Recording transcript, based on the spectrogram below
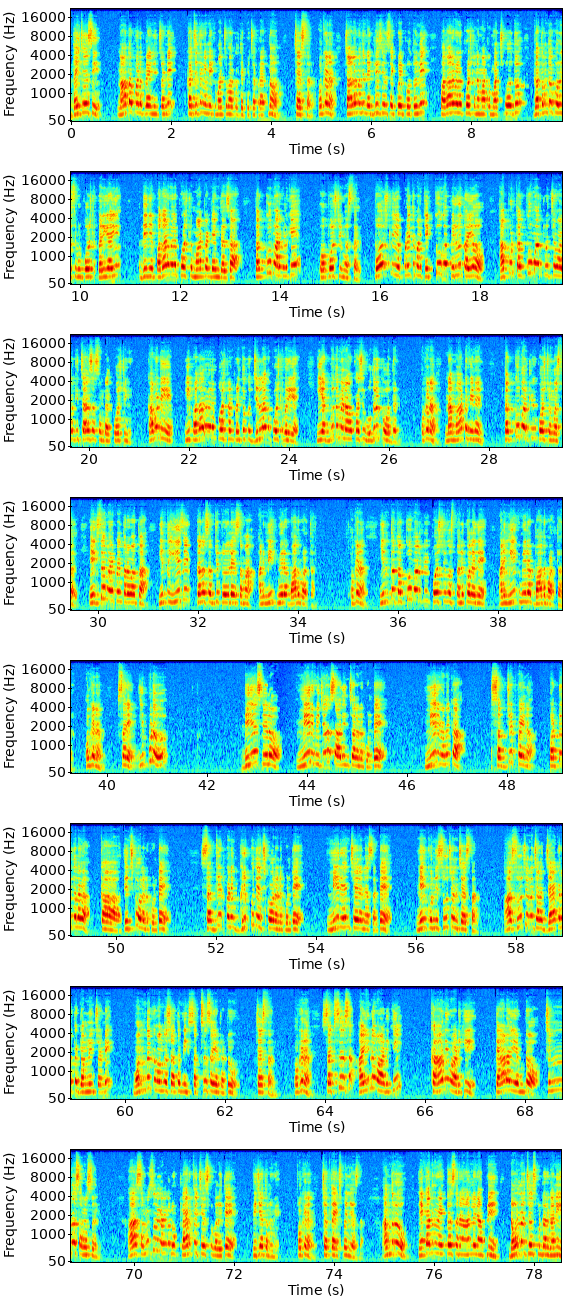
దయచేసి నాతో పాటు ప్రయాణించండి. ఖచ్చితంగా మీకు మంచి మార్కులు తెప్పించే ప్రయత్నం చేస్తాను. ఓకేనా? చాలా మంది నెగ్లిజెన్స్ ఎక్కువైపోతుంది. పదహారు వేల పోస్టులు అనే మాట మర్చిపోవద్దు. గతంతో పోలిసి ఇప్పుడు పోస్టులు పెరిగాయి. దీన్ని పదహారు వేల పోస్టులు మాట అంటే ఏం తెలుసా? తక్కువ మార్కులకి ఓ పోస్టింగ్ వస్తుంది. పోస్టులు ఎప్పుడైతే మనకి ఎక్కువగా పెరుగుతాయో అప్పుడు తక్కువ మార్కులు వచ్చే వాళ్ళకి ఛాన్సెస్ ఉంటాయి పోస్టింగ్. కాబట్టి ఈ పదహారు వేల పోస్టులు ప్రతి ఒక్క జిల్లాకు పోస్టులు పెరిగాయి. ఈ అద్భుతమైన అవకాశం వదులుకోవద్దండి. ఓకేనా? నా మాట వినండి. తక్కువ మార్కులకి పోస్టింగ్ వస్తుంది ఎగ్జామ్ అయిపోయిన తర్వాత ఇంత ఈజీ గల సబ్జెక్ట్ వదిలేస్తామా అని మీకు మీరే బాధపడతారు. ఓకేనా? ఇంత తక్కువ మార్కులకి పోస్టింగ్ వస్తుంది అనుకోలేదే అని మీకు మీరే బాధపడతారు. ఓకేనా? సరే ఇప్పుడు డిఎస్సిలో మీరు విజయం సాధించాలనుకుంటే మీరు కనుక సబ్జెక్ట్ పైన పట్టుదలగా కా తెచ్చుకోవాలనుకుంటే సబ్జెక్ట్ పైన గ్రిప్ తెచ్చుకోవాలనుకుంటే మీరేం చేయాలనేసి అంటే నేను కొన్ని సూచనలు చేస్తాను. ఆ సూచనలు చాలా జాగ్రత్తగా గమనించండి. వందకు వంద శాతం మీకు సక్సెస్ అయ్యేటట్టు చేస్తాను. ఓకేనా? సక్సెస్ అయిన వాడికి కాని వాడికి తేడా ఏమిటో చిన్న సమస్య ఉంది. ఆ సమస్యను కనుక నువ్వు క్లారిఫై చేసుకోగలిగితే విజేత నువ్వే. ఓకేనా? చెప్తా ఎక్స్ప్లెయిన్ చేస్తా. అందరూ ఎకానమీ వెంకటేశ్వర ఆన్లైన్ యాప్ని డౌన్లోడ్ చేసుకుంటారు కానీ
